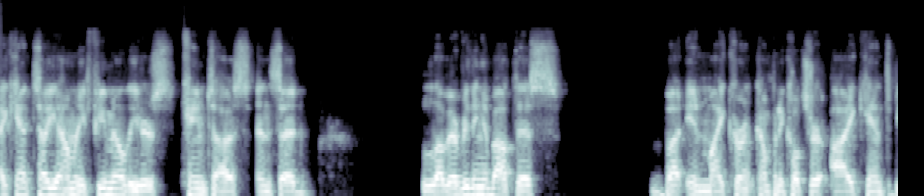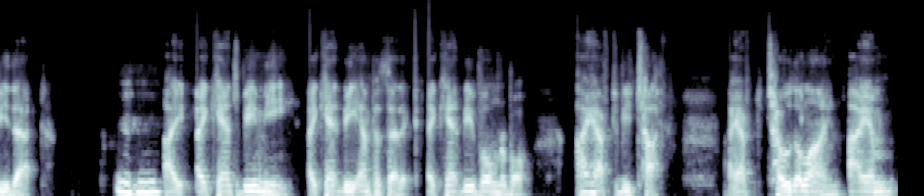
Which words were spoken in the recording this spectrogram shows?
I can't tell you how many female leaders came to us and said, Love everything about this, but in my current company culture, I can't be that. Mm-hmm. I, I can't be me. I can't be empathetic. I can't be vulnerable. I have to be tough. I have to toe the line. I am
